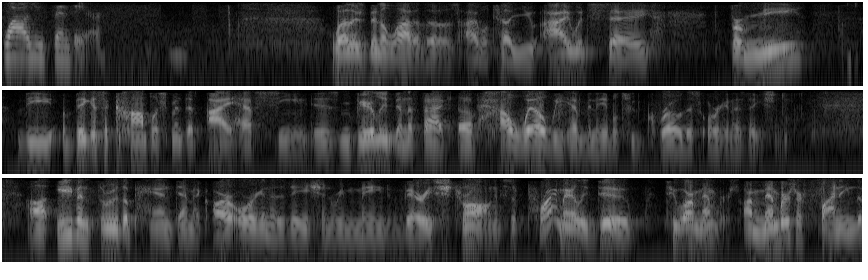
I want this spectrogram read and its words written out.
while you've been there? Well, there's been a lot of those. I will tell you, I would say for me, the biggest accomplishment that I have seen is merely been the fact of how well we have been able to grow this organization. Uh, even through the pandemic, our organization remained very strong. This is primarily due to our members. Our members are finding the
